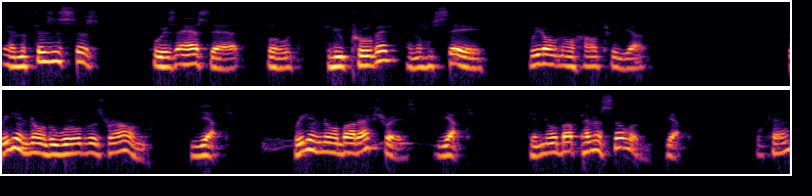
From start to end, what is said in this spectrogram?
And the physicist who is asked that, well, can you prove it? And they say, we don't know how to yet. We didn't know the world was round yet. We didn't know about x rays yet. Didn't know about penicillin yet. Okay.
